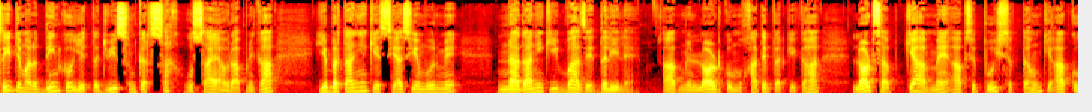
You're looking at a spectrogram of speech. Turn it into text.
سید جمال الدین کو یہ تجویز سن کر سخت غصہ آیا اور آپ نے کہا، یہ برطانیہ کے سیاسی امور میں نادانی کی واضح دلیل ہے۔ آپ نے لارڈ کو مخاطب کر کے کہا، لارڈ صاحب، کیا میں آپ سے پوچھ سکتا ہوں کہ آپ کو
